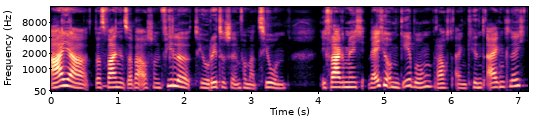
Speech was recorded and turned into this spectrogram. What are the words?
Ah ja, das waren jetzt aber auch schon viele theoretische Informationen. Ich frage mich, welche Umgebung braucht ein Kind eigentlich,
